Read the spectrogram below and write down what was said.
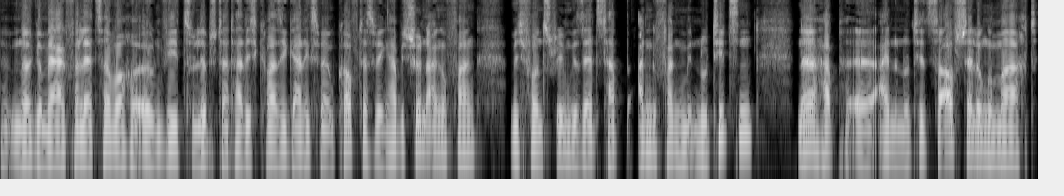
ne, gemerkt von letzter Woche irgendwie zu Lippstadt hatte ich quasi gar nichts mehr im Kopf, deswegen habe ich schön angefangen, mich vor den Stream gesetzt, habe angefangen mit Notizen, ne, habe äh, eine Notiz zur Aufstellung gemacht,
